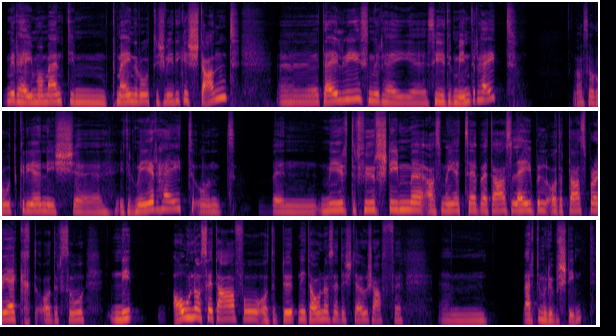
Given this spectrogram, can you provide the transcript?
Wir haben im Moment im Gemeinderat einen schwierigen Stand. Äh, teilweise. Wir haben, äh, sind in der Minderheit. Also Rot-Grün ist äh, in der Mehrheit. Und wenn wir dafür stimmen, dass wir jetzt eben das Label oder das Projekt oder so nicht auch noch anfangen oder dort nicht auch noch eine Stelle arbeiten, ähm, werden wir überstimmt.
